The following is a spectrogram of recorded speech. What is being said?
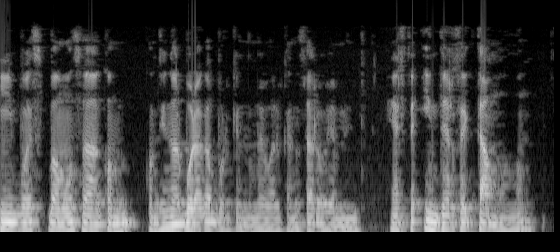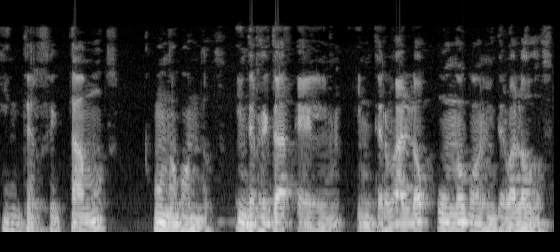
Y pues vamos a continuar por acá porque no me va a alcanzar obviamente. Este intersectamos, ¿no? Intersectamos 1 con 2. Intersectar el intervalo 1 con el intervalo 2.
